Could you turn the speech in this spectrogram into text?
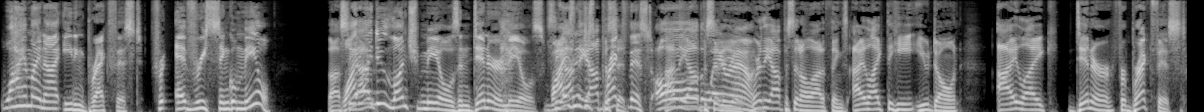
why am I not eating breakfast for every single meal? Uh, see, why do i I'm- do lunch meals and dinner meals? See, Why isn't it the just opposite. breakfast all I'm the, the, way around? We're the opposite on a lot of things. I like the heat. You don't. I like dinner for breakfast.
